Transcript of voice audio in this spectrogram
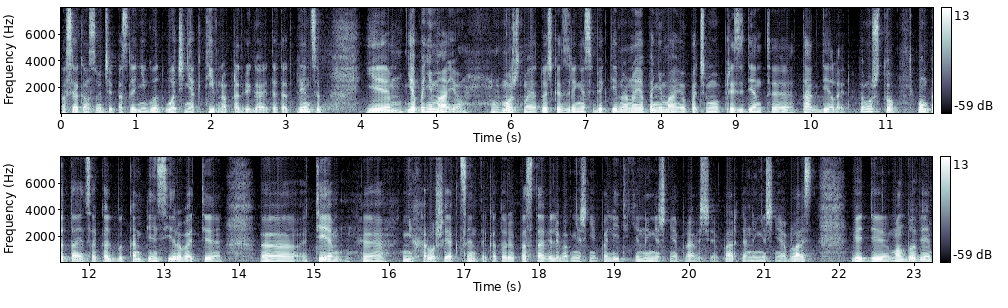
Во всяком случае, последний год очень активно продвигает этот принцип. И я понимаю, может, моя точка зрения субъективна, но я понимаю, почему президент э, так делает. Потому что он пытается как бы компенсировать э, э, те э, нехорошие акценты, которые поставили во внешней политике нынешняя правящая партия, нынешняя власть. Ведь Молдове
